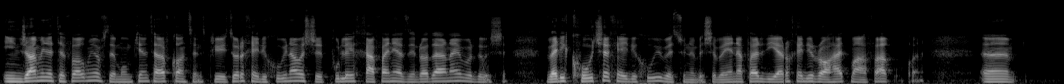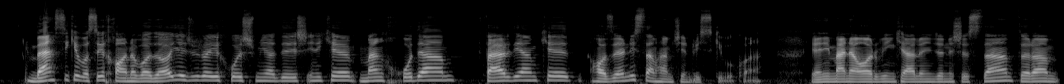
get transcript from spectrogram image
اینجا این اتفاق میفته. ممکنه طرف content creator خیلی خوبی نباشه پول خفنی از این را در نیورده باشه ولی coach خیلی خوبی بتونه بشه و یه نفر دیگر رو خیلی راحت موفق بکنه. بحثی که واسه خانواده ها یه جورایی خوش میادش اینه که من خودم فردیم که حاضر نیستم همچین ریسکی بکنم. یعنی من آروین که الان اینجا نشستم دارم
